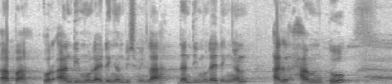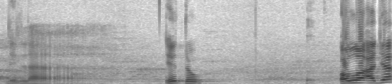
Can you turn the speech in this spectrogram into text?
apa? Quran dimulai dengan bismillah dan dimulai dengan alhamdulillah. Itu Allah aja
